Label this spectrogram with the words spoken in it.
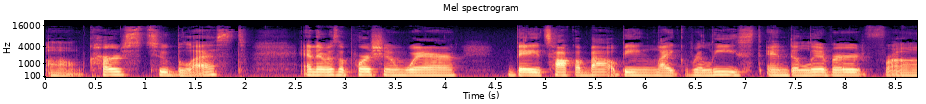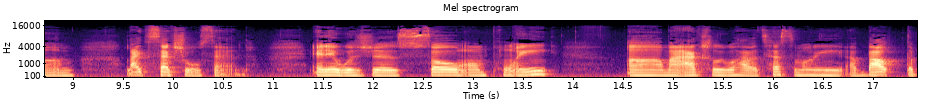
um, Cursed to Blessed and there was a portion where they talk about being like released and delivered from like sexual sin. And it was just so on point. Um i actually will have a testimony about the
